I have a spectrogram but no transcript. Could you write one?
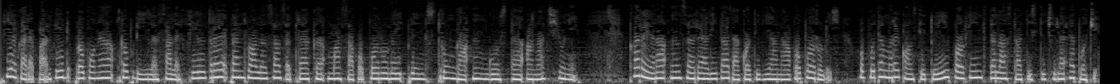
Fiecare partid propunea propriile sale filtre pentru a lăsa să treacă masa poporului prin strunga îngustă a națiunii. Care era însă realitatea cotidiană a poporului? O putem reconstitui pornind de la statisticile epocii.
